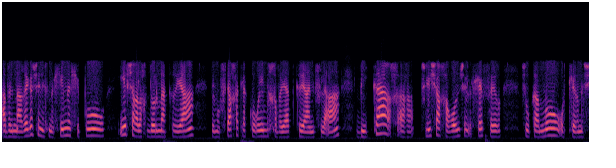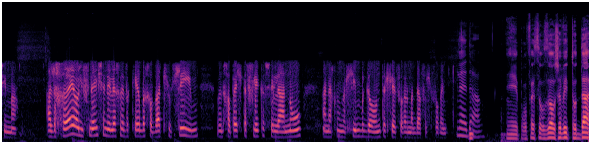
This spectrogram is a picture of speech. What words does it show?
אבל מהרגע שנכנסים לסיפור אי אפשר לחדול מהקריאה, ומובטחת לקוראים חוויית קריאה נפלאה, בעיקר השליש האחרון של הספר, שהוא כאמור עוצר נשימה. אז אחרי או לפני שנלך לבקר בחוות סוסים ונחפש את הפליקה שלנו, אנחנו נשים בגאון את הספר על מדף הספרים. נהדר. אה, פרופסור זוהר שביט, תודה.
